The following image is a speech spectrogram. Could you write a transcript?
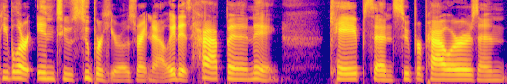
people are into superheroes right now. It is happening. Capes and superpowers and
